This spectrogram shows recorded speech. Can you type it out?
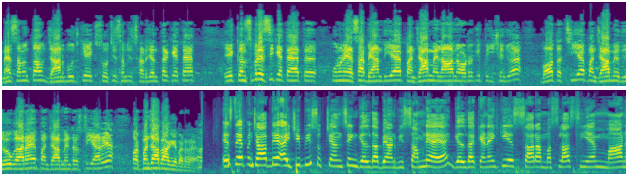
मैं समझता हूं जानबूझ के एक सोची समझी षडयंत्र के तहत एक कंस्पिरेसी के तहत उन्होंने ऐसा बयान दिया है पंजाब में लॉ एंड ऑर्डर की पोजीशन जो है बहुत अच्छी है पंजाब में उद्योग आ रहे हैं पंजाब में इंडस्ट्री आ रही है और पंजाब आगे बढ़ रहा है ਇਸ ਤੇ ਪੰਜਾਬ ਦੇ ਆਈਜੀਪੀ ਸੁਖਚੈਨ ਸਿੰਘ ਗਿੱਲ ਦਾ ਬਿਆਨ ਵੀ ਸਾਹਮਣੇ ਆਇਆ ਹੈ ਗਿੱਲ ਦਾ ਕਹਿਣਾ ਹੈ ਕਿ ਇਹ ਸਾਰਾ ਮਸਲਾ ਸੀਐਮ ਮਾਨ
